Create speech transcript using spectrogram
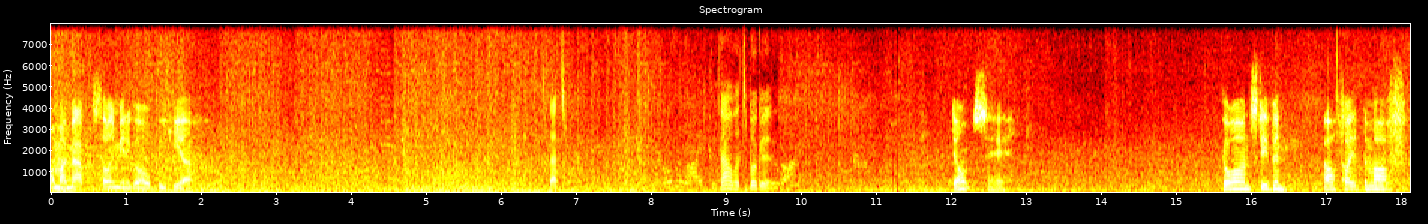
on my map it's telling me to go be here. That's why. Now let's book it. Don't say. Go on, Stephen. I'll fight them off.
